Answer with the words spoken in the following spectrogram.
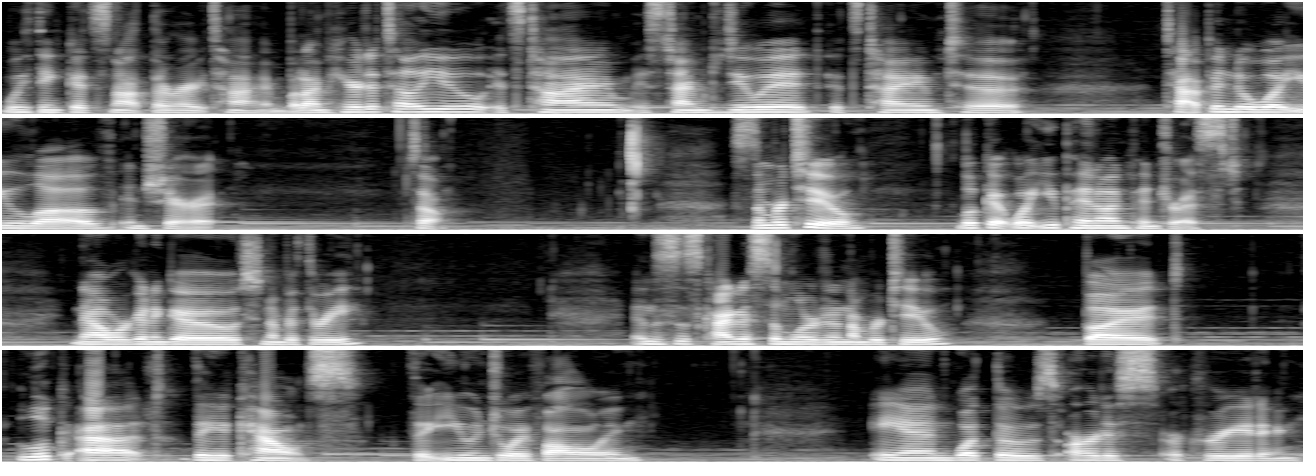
we think it's not the right time. But I'm here to tell you it's time. It's time to do it. It's time to tap into what you love and share it. So, so number two, look at what you pin on Pinterest. Now we're going to go to number three. And this is kind of similar to number two, but look at the accounts that you enjoy following and what those artists are creating.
